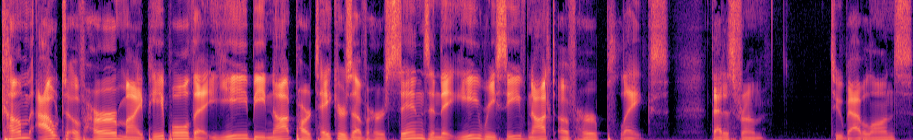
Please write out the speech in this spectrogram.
Come out of her, my people, that ye be not partakers of her sins, and that ye receive not of her plagues. That is from Two Babylons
